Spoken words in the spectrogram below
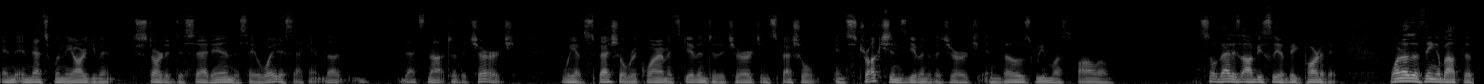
and and that's when the argument started to set in to say, wait a second, that that's not to the church. We have special requirements given to the church and special instructions given to the church, and those we must follow. So that is obviously a big part of it. One other thing about the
